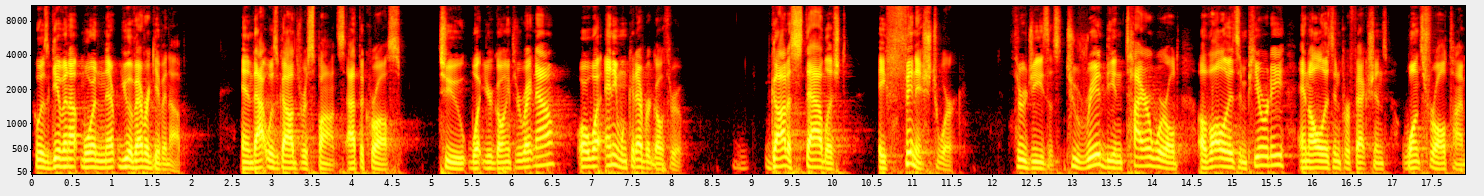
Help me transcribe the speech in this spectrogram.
who has given up more than you have ever given up. And that was God's response at the cross to what you're going through right now or what anyone could ever go through. God established a finished work through Jesus to rid the entire world of all of its impurity and all of its imperfections once for all time.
